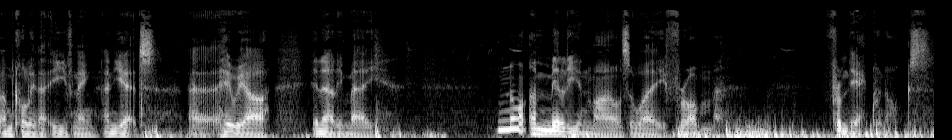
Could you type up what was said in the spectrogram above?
am calling that evening, and yet uh, here we are in early May, not a million miles away from from the equinox.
